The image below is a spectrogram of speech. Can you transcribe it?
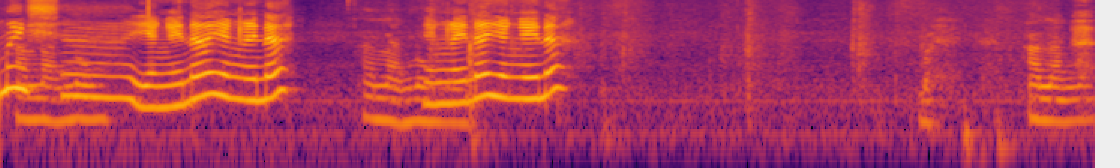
ไม่หันหลัใช่งลงยังไงนะยังไงนะหันหลังลงยังไงนะยังไงนะมาหันหลังลง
